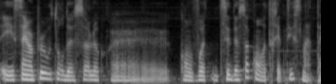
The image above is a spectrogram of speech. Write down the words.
Et c'est un peu autour de ça qu'on va, c'est de ça qu'on va traiter ce matin.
